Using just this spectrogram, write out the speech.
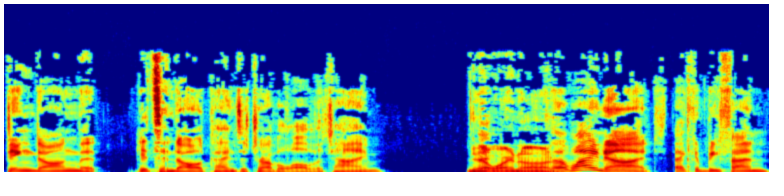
ding dong that gets into all kinds of trouble all the time. Yeah, why not? But why not? That could be fun.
